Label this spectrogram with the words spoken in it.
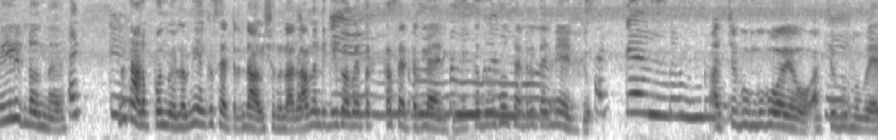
വെയിലുണ്ടോ ഒന്ന് തണുപ്പൊന്നുമില്ല. നീ ഞങ്ങൾക്ക് സെറ്ററിന്റെ ആവശ്യമൊന്നുമില്ല. അല്ലാന്നുണ്ടെങ്കിൽ ഈ സമയത്തൊക്കെ സെറ്ററിലായിരിക്കും മിക്ക ദിവസവും സെറ്ററിൽ തന്നെയായിരിക്കും. അച്ചബുമ്പു പോയോ? അച്ചബുമ്പു പോയി.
